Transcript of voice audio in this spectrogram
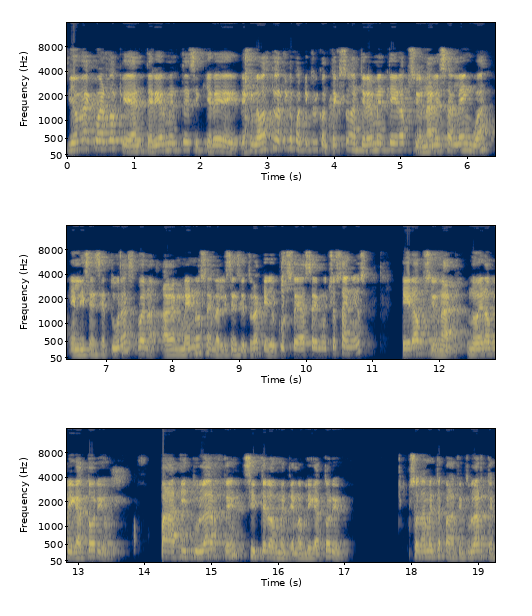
Yo me acuerdo que anteriormente, si quiere, deje, nomás platico un poquito el contexto, anteriormente era opcional esa lengua en licenciaturas, bueno, al menos en la licenciatura que yo cursé hace muchos años, era opcional, no era obligatorio. Para titularte, sí te lo metían obligatorio, solamente para titularte.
